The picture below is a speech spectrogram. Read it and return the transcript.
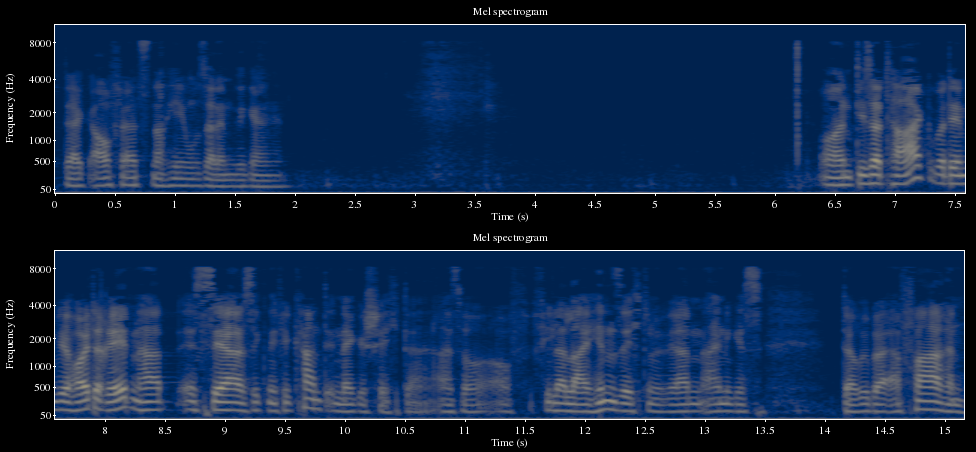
bergaufwärts nach Jerusalem gegangen. Und dieser Tag, über den wir heute reden, hat, ist sehr signifikant in der Geschichte, also auf vielerlei Hinsicht und wir werden einiges darüber erfahren.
